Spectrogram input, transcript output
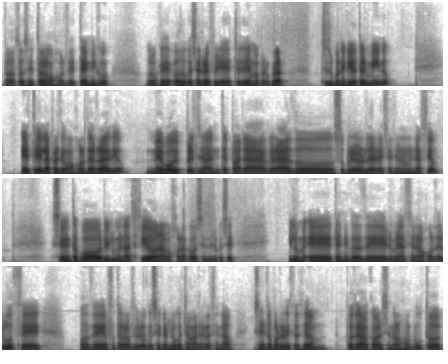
por otro sector, a lo mejor de técnico, o lo, que, o lo que se refiere a este tema, pero claro, se supone que yo termino, estoy en la práctica a lo mejor de radio, me voy precisamente para grado superior de realización y iluminación. Si meto por iluminación, a lo mejor acabo siendo, yo que sé, eh, técnico de iluminación, a lo mejor de luces, o de fotografía lo que sea, que es lo que está más relacionado. Y si necesito por realización, puede acabar siendo mejor productor,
